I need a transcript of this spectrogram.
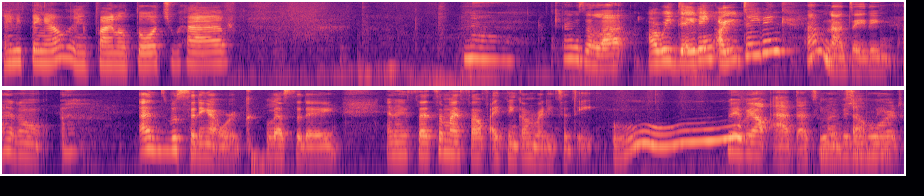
Anything else? Any final thoughts you have? No, that was a lot. Are we dating? Are you dating? I'm not dating. I don't. I was sitting at work yesterday, and I said to myself, I think I'm ready to date. Ooh. Maybe I'll add that to my vision me. board.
